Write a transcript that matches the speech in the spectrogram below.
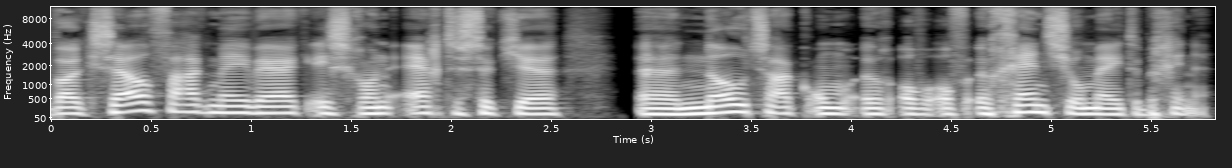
waar ik zelf vaak mee werk, is gewoon echt een stukje eh, noodzaak om, of, of urgentie om mee te beginnen.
